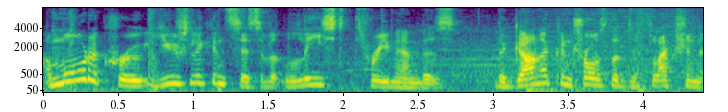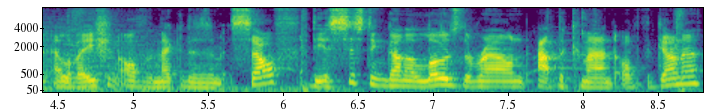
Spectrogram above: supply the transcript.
A mortar crew usually consists of at least three members. The gunner controls the deflection and elevation of the mechanism itself, the assistant gunner loads the round at the command of the gunner,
